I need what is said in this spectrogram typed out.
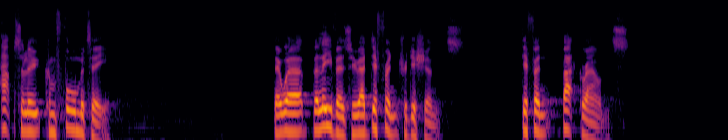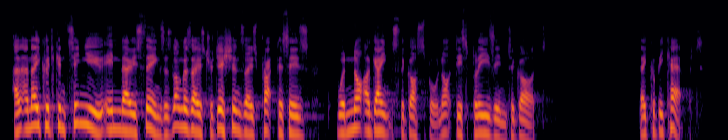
absolute conformity. There were believers who had different traditions, different backgrounds. And, and, they could continue in those things as long as those traditions, those practices were not against the gospel, not displeasing to God. They could be kept.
